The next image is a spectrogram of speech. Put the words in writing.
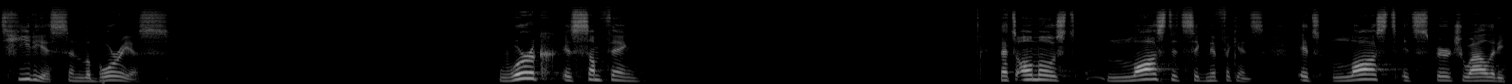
tedious and laborious. Work is something that's almost lost its significance. It's lost its spirituality.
